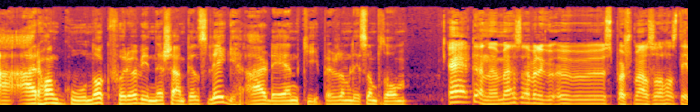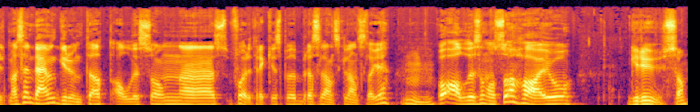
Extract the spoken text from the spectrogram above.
er, han god nok for å vinne Champions League. Er det en keeper som liksom sånn Jeg er helt enig med så er veldig øh, spørsmål jeg også har stilt meg selv. Det er jo en grunn til at Alison øh, foretrekkes på det brasilianske landslaget. Mm. Og Alison også har jo Grusom.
